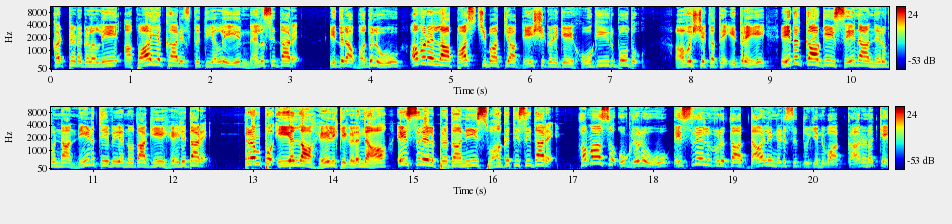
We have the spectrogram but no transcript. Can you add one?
ಕಟ್ಟಡಗಳಲ್ಲಿ ಅಪಾಯಕಾರಿ ಸ್ಥಿತಿಯಲ್ಲಿ ನೆಲೆಸಿದ್ದಾರೆ. ಇದರ ಬದಲು ಅವರೆಲ್ಲ ಪಾಶ್ಚಿಮಾತ್ಯ ದೇಶಗಳಿಗೆ ಹೋಗಿ ಇರಬಹುದು ಅವಶ್ಯಕತೆ ಇದ್ರೆ ಇದಕ್ಕಾಗಿ ಸೇನಾ ನೆರವನ್ನ ನೀಡುತ್ತೇವೆ ಅನ್ನೋದಾಗಿ ಹೇಳಿದ್ದಾರೆ. ಟ್ರಂಪ್ ಈ ಎಲ್ಲ ಹೇಳಿಕೆಗಳನ್ನ ಇಸ್ರೇಲ್ ಪ್ರಧಾನಿ ಸ್ವಾಗತಿಸಿದ್ದಾರೆ. ಹಮಾಸ್ ಉಗ್ರರು ಇಸ್ರೇಲ್ ವಿರುದ್ಧ ದಾಳಿ ನಡೆಸಿದ್ದು ಎನ್ನುವ ಕಾರಣಕ್ಕೆ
